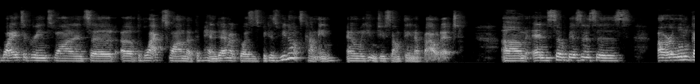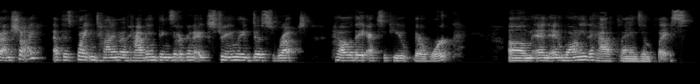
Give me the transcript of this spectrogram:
why it's a green swan instead of the black swan that the pandemic was is because we know it's coming and we can do something about it. Um, and so businesses are a little gun shy at this point in time of having things that are going to extremely disrupt how they execute their work um, and, and wanting to have plans in place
